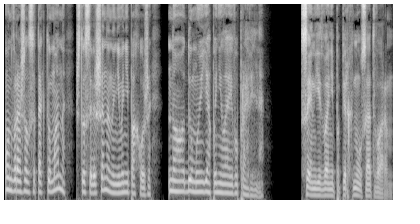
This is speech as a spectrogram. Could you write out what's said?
Он выражался так туманно, что совершенно на него не похоже, но, думаю, я поняла его правильно. Сэн едва не поперхнулся отваром.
